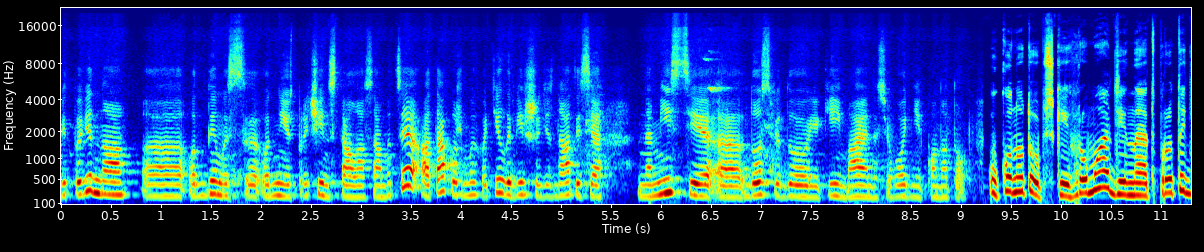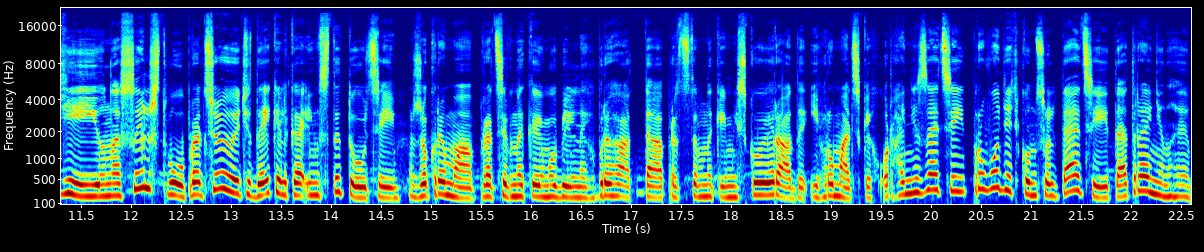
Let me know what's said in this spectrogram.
Відповідно, е, одним із однією з причин стало саме це. А також ми хотіли більше дізнатися на місці е, досвіду, який має на сьогодні Конотоп. У Конотопській громаді над протидією насильству працюють декілька інституцій, зокрема, працівники мобільних бригад та представники міської ради і громадських організацій проводять консультації та тренінги.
